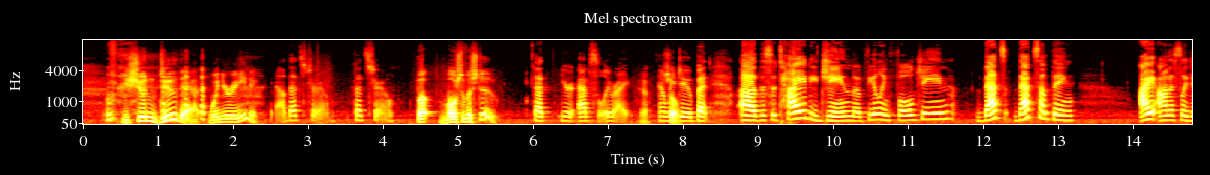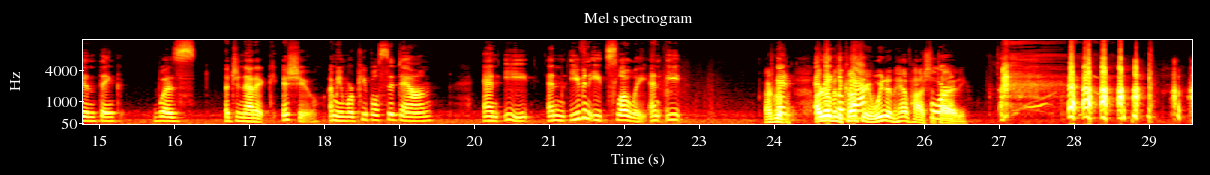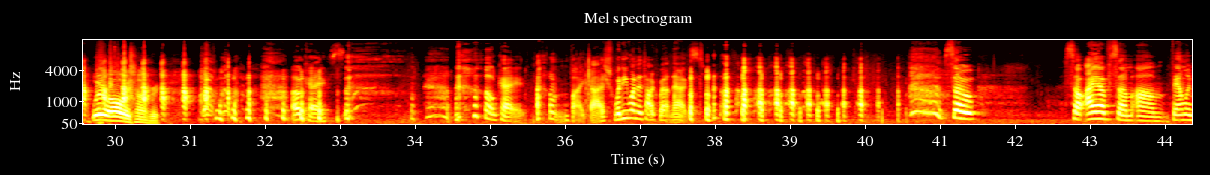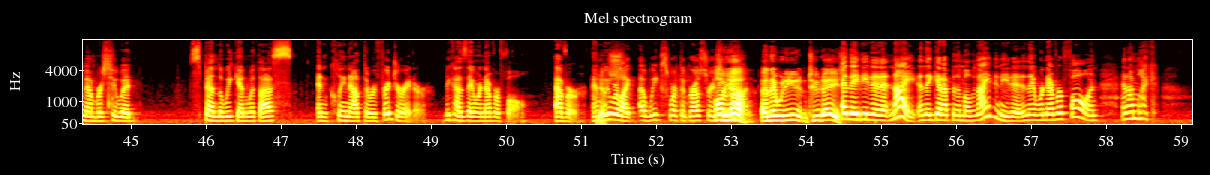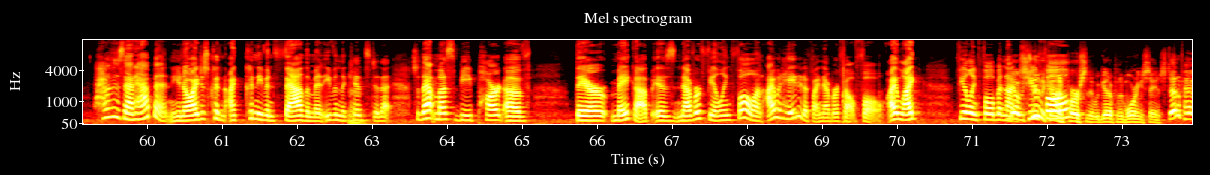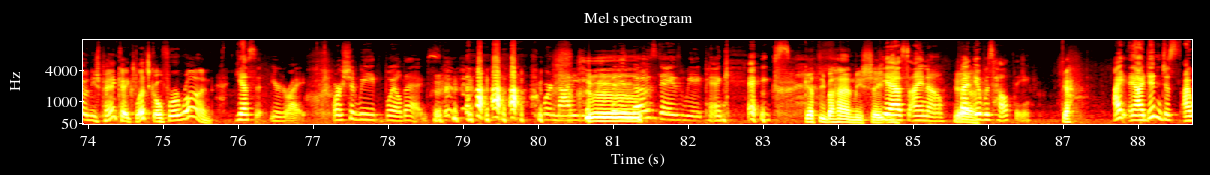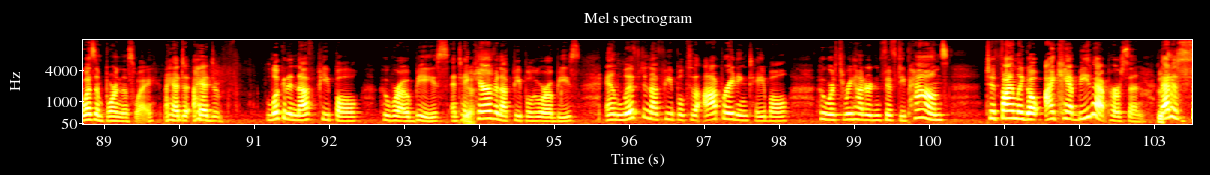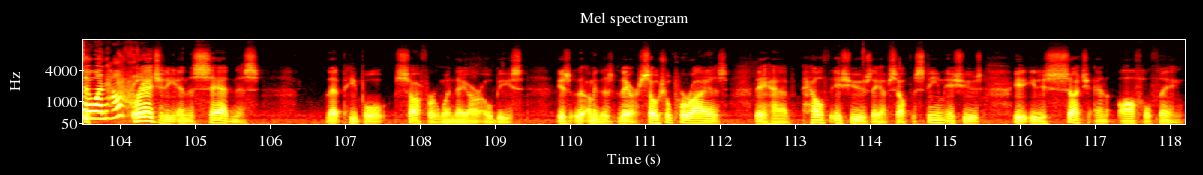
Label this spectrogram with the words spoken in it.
You shouldn't do that when you're eating, Yeah, that's true. That's true. But most of us do. That you're absolutely right, Yeah, and so- we do. But uh, the satiety gene, the feeling full gene, that's that's something I honestly didn't think was a genetic issue. I mean, where people sit down and eat, and even eat slowly, and eat. I grew And- up, I grew up in the country and we didn't have high for- satiety. we were always hungry. Okay. okay. Oh my gosh. What do you want to talk about next? so, so I have some um, family members who would spend the weekend with us and clean out the refrigerator because they were never full, ever. And we were like a week's worth of groceries. Oh yeah, gone. and they would eat it in two days. And they'd eat it at night, and they'd get up in the middle of the night and eat it, and they were never full. And and I'm like, how does that happen? You know, I just couldn't. I couldn't even fathom it. Even the kids did that. So that must be part of their makeup is never feeling full. And I would hate it if I never felt full. I like feeling full, but not yeah, but too you're the full. kind of person that would get up in the morning and say, instead of having these pancakes, let's go for a run. Yes, you're right. Or should we eat boiled eggs? We're not eating. But in those days, we ate pancakes. Get thee behind me, Satan. yes, I know. But it was healthy. Yeah. I, I didn't just I wasn't born this way. I had to I had to look at enough people who were obese and take Yes. care of enough people who were obese and lift enough people to the operating table who were 350 pounds to finally go I can't be that person. The that tr- so the unhealthy. Tragedy and the sadness that people suffer when they are obese is, I mean, they are social pariahs. They have health issues. They have self-esteem issues. It, it is such an awful thing,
